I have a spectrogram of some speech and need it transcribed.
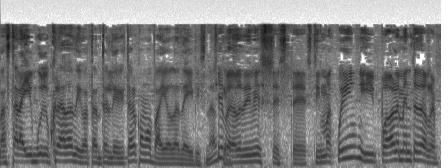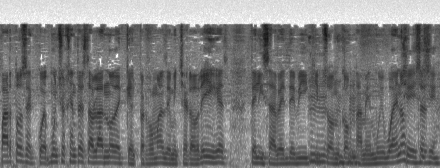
va a estar ahí involucrado, digo, tanto el director como Viola Davis, ¿no? Sí, Viola es- Davis, este, Steve McQueen y probablemente de reparto se mucha gente está hablando de que el performance de Michelle Rodríguez, de Elizabeth de Vicky son también muy buenos. Sí, sí, Entonces, sí.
